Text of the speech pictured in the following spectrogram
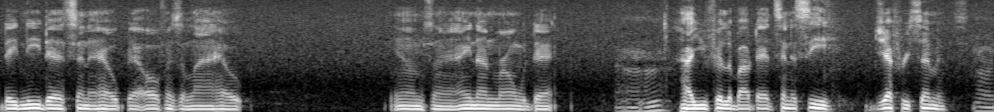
They need that center help, that offensive line help. You know what I'm saying? Ain't nothing wrong with that. Uh-huh. How you feel about that Tennessee Jeffrey Simmons? Oh,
